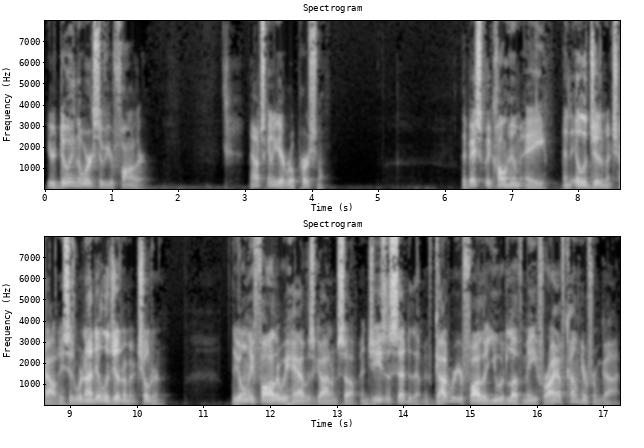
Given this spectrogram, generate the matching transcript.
You're doing the works of your father. Now it's going to get real personal. They basically call him a an illegitimate child. He says, We're not illegitimate children. The only Father we have is God Himself. And Jesus said to them, If God were your Father, you would love me, for I have come here from God.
